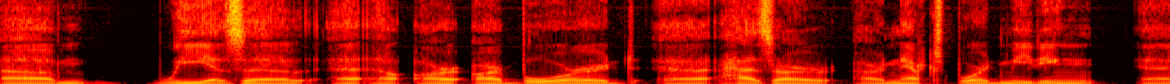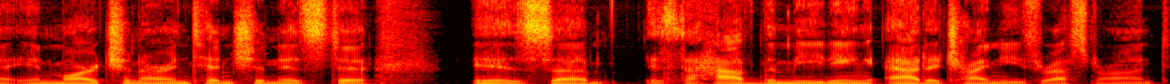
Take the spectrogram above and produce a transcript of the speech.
um, we, as a, a, our our board, uh, has our our next board meeting uh, in March, and our intention is to is um, is to have the meeting at a Chinese restaurant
